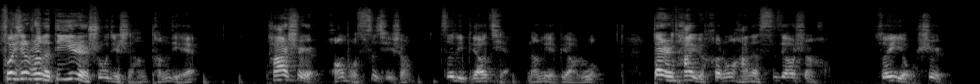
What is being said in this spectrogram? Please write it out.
复兴社的第一任书记是滕滕杰，他是黄埔四期生，资历比较浅，能力也比较弱。但是他与贺中涵的私交甚好，所以有事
